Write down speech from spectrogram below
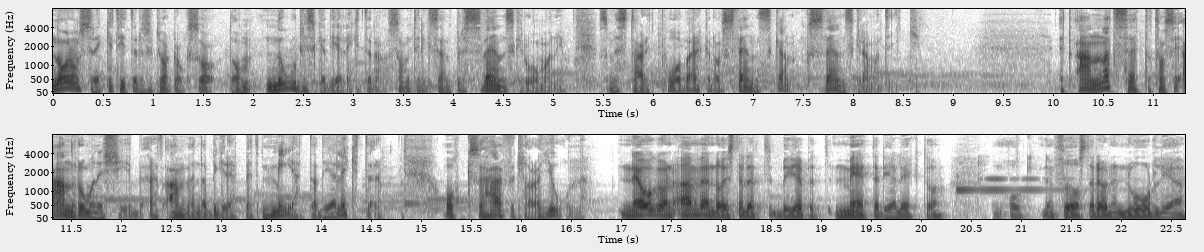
Norr om strecket hittar du såklart också de nordiska dialekterna som till exempel svensk romani som är starkt påverkad av svenskan och svensk grammatik. Ett annat sätt att ta sig an romani chib är att använda begreppet metadialekter. Och så här förklarar Jon. Någon använder istället begreppet metadialekter. Och den första då, den nordliga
